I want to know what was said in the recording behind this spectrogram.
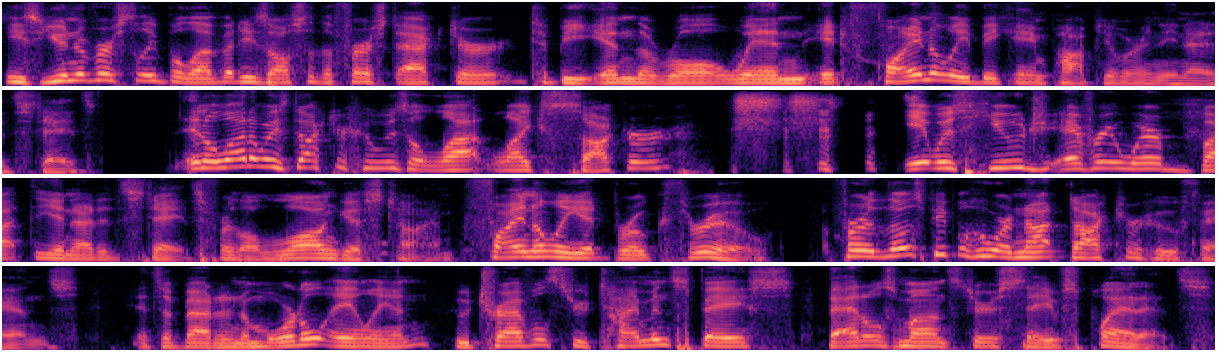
He's universally beloved. He's also the first actor to be in the role when it finally became popular in the United States. In a lot of ways, Doctor Who is a lot like soccer. it was huge everywhere but the United States for the longest time. Finally, it broke through for those people who are not Doctor Who fans, it's about an immortal alien who travels through time and space, battles monsters, saves planets.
